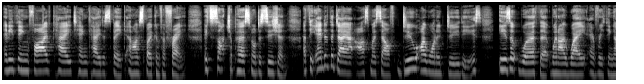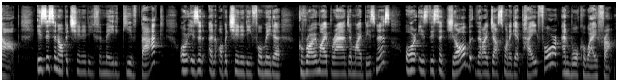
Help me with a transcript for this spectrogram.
anything 5k 10k to speak and i've spoken for free. It's such a personal decision. At the end of the day i ask myself do i want to do this? Is it worth it when i weigh everything up? Is this an opportunity for me to give back or is it an opportunity for me to grow my brand and my business or is this a job that i just want to get paid for and walk away from?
